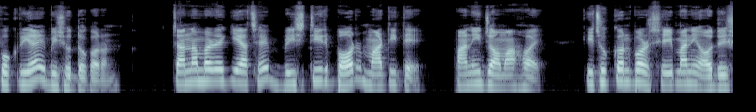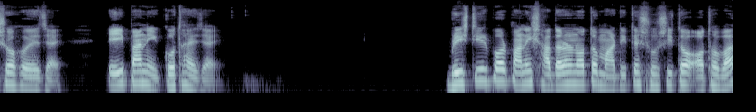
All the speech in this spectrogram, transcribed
প্রক্রিয়ায় বিশুদ্ধকরণ। চার নম্বরে কি আছে? বৃষ্টির পর মাটিতে পানি জমা হয়, কিছুক্ষণ পর সেই পানি অদৃশ্য হয়ে যায়। এই পানি কোথায় যায়? বৃষ্টির পর পানি সাধারণত মাটিতে শোষিত অথবা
